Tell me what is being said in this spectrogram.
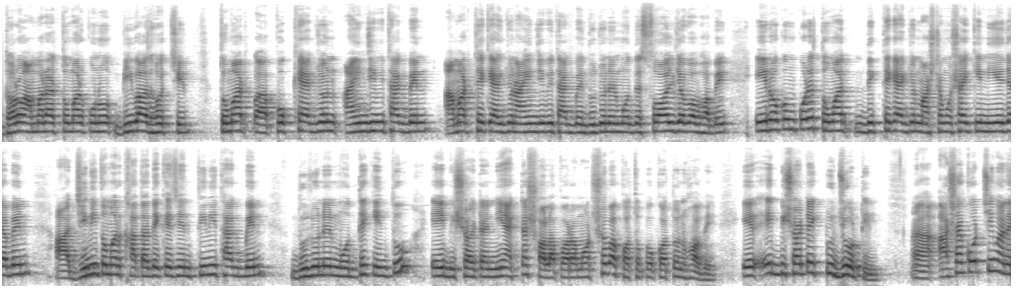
ধরো আমার আর তোমার কোনো বিবাদ হচ্ছে তোমার পক্ষে একজন আইনজীবী থাকবেন আমার থেকে একজন আইনজীবী থাকবেন দুজনের মধ্যে সল জবাব হবে এরকম করে তোমার দিক থেকে একজন মাস্টারমশাইকে নিয়ে যাবেন আর যিনি তোমার খাতা দেখেছেন তিনি থাকবেন দুজনের মধ্যে কিন্তু এই বিষয়টা নিয়ে একটা সলা পরামর্শ বা কথোপকথন হবে। এর এই বিষয়টা একটু জটিল। আশা করছি মানে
